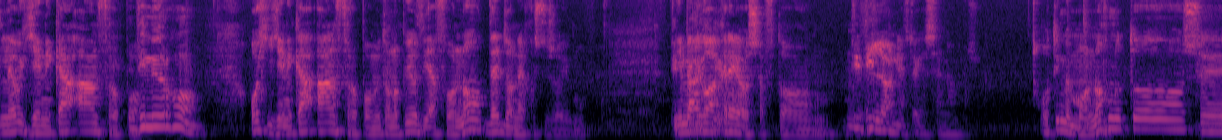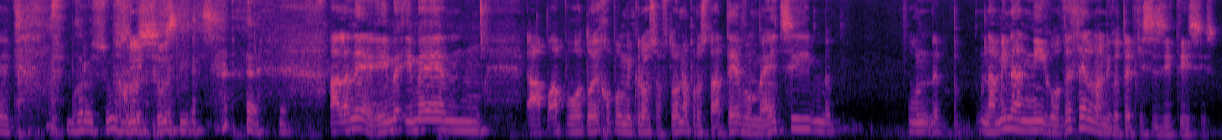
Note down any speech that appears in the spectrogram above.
λέω γενικά άνθρωπο. Δημιουργό. Όχι, γενικά άνθρωπο με τον οποίο διαφωνώ δεν τον έχω στη ζωή μου. Είμαι Υπάρχει- λίγο ακραίος σε αυτό. Τι δηλώνει αυτό για σένα όμως; Ότι είμαι μονόχνοτος, ε, Γρουσούς. χρυσούσνης. Αλλά ναι, είμαι, είμαι μ, από, από, το έχω από μικρός αυτό, να προστατεύομαι έτσι, με- που, να μην ανοίγω, δεν θέλω να ανοίγω τέτοιες συζητήσεις.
